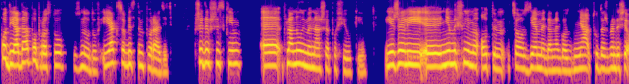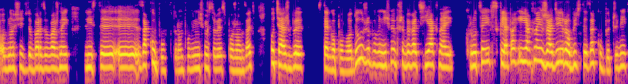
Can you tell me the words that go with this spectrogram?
podjada po prostu z nudów. I jak sobie z tym poradzić? Przede wszystkim e, planujmy nasze posiłki. Jeżeli y, nie myślimy o tym, co zjemy danego dnia, tu też będę się odnosić do bardzo ważnej listy y, zakupów, którą powinniśmy sobie sporządzać, chociażby z tego powodu, że powinniśmy przebywać jak najkrócej w sklepach i jak najrzadziej robić te zakupy, czyli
